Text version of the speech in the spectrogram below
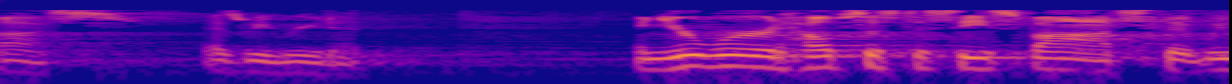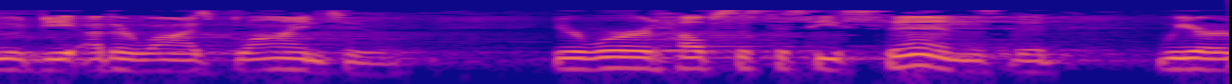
us as we read it. And your word helps us to see spots that we would be otherwise blind to. Your word helps us to see sins that we are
